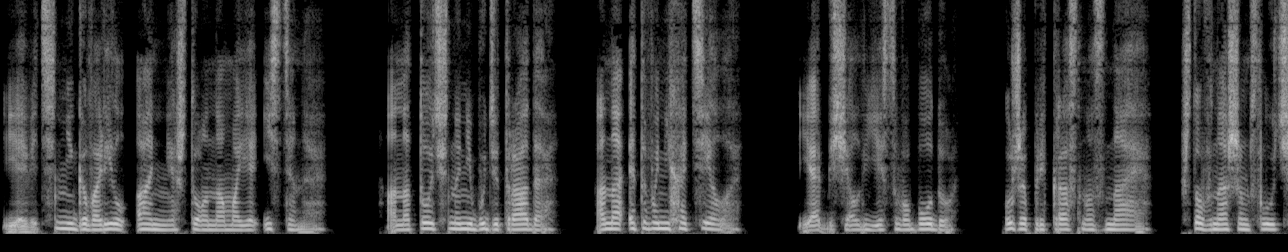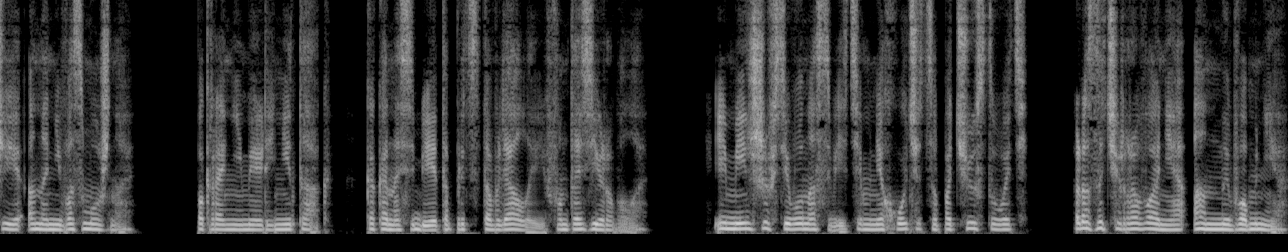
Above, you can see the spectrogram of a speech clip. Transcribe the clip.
Я ведь не говорил Анне, что она моя истинная. Она точно не будет рада. Она этого не хотела. Я обещал ей свободу, уже прекрасно зная, что в нашем случае она невозможна. По крайней мере, не так, как она себе это представляла и фантазировала. И меньше всего на свете мне хочется почувствовать разочарование Анны во мне.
